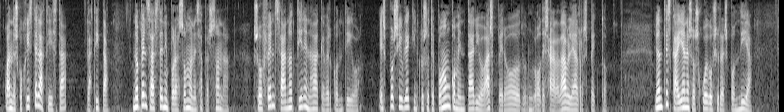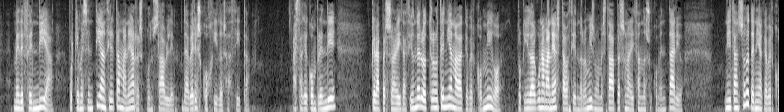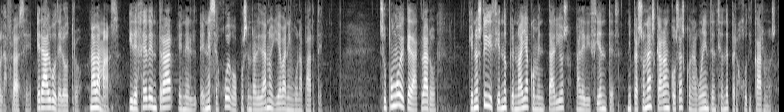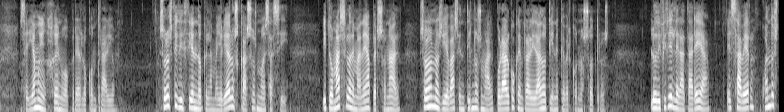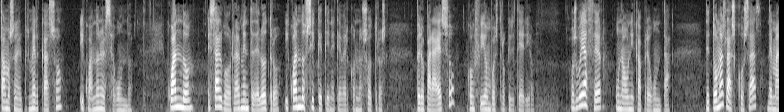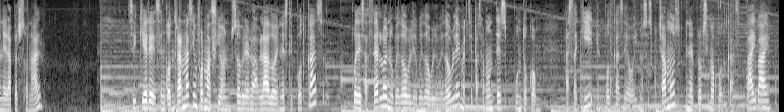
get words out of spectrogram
Cuando escogiste la cita, la cita, no pensaste ni por asomo en esa persona. Su ofensa no tiene nada que ver contigo. Es posible que incluso te ponga un comentario áspero o desagradable al respecto. Yo antes caía en esos juegos y respondía. Me defendía, porque me sentía en cierta manera responsable de haber escogido esa cita, hasta que comprendí que la personalización del otro no tenía nada que ver conmigo, porque yo de alguna manera estaba haciendo lo mismo, me estaba personalizando su comentario. Ni tan solo tenía que ver con la frase, era algo del otro, nada más, y dejé de entrar en, el, en ese juego, pues en realidad no lleva a ninguna parte. Supongo que queda claro que no estoy diciendo que no haya comentarios maledicientes, ni personas que hagan cosas con alguna intención de perjudicarnos. Sería muy ingenuo creer lo contrario. Solo estoy diciendo que en la mayoría de los casos no es así, y tomárselo de manera personal solo nos lleva a sentirnos mal por algo que en realidad no tiene que ver con nosotros. Lo difícil de la tarea es saber cuándo estamos en el primer caso y cuándo en el segundo. Cuándo es algo realmente del otro y cuándo sí que tiene que ver con nosotros, pero para eso confío en vuestro criterio. Os voy a hacer una única pregunta. ¿Te tomas las cosas de manera personal? Si quieres encontrar más información sobre lo hablado en este podcast, puedes hacerlo en www.merchepasamontes.com. Hasta aquí el podcast de hoy. Nos escuchamos en el próximo podcast. Bye bye.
